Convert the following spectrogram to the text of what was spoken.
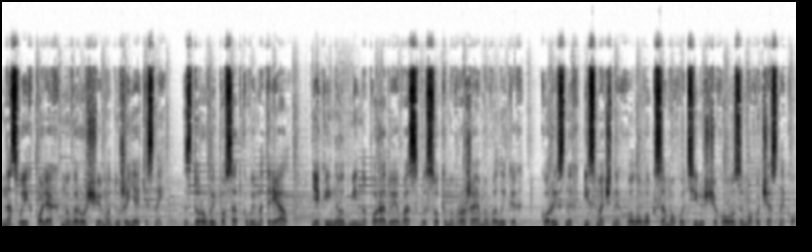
На своїх полях ми вирощуємо дуже якісний, здоровий посадковий матеріал, який неодмінно порадує вас високими врожаями великих, корисних і смачних головок самого цілющого озимого часнику.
